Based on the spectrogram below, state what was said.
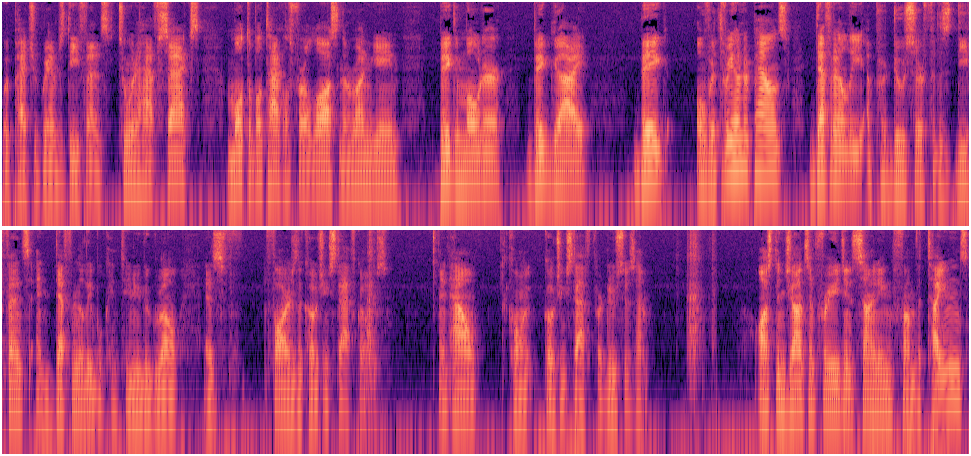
with Patrick Graham's defense. Two and a half sacks, multiple tackles for a loss in the run game, big motor, big guy, big over 300 pounds. Definitely a producer for this defense, and definitely will continue to grow as far as the coaching staff goes and how co- coaching staff produces him. Austin Johnson, free agent signing from the Titans,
